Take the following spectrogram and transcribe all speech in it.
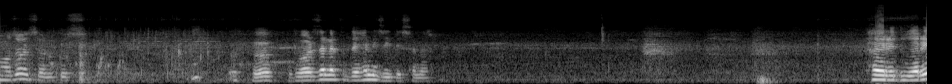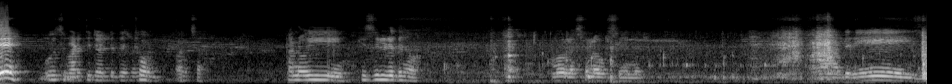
মজা হয়েছে অনেক হুম ধোয়ার জ্বালা তো দেখানি যেতেছে না। হ্যাঁ রে দুয়ারে। বলছে বাড়িতে ডালতে দেখো আচ্ছা। কারণ ওই খিচুড়িটা দেখো। ছোলা উঠছে এনে। আমাদের এই যে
